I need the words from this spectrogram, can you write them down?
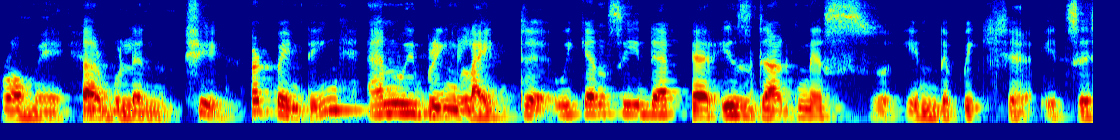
from a turbulent ship. Third painting, and we bring light. Uh, we can see that there is darkness in the picture. It's a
